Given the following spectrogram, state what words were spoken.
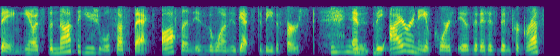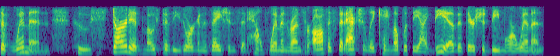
thing. You know it's the not the usual suspect often is the one who gets to be the 1st Mhm. and the irony, of course, is that it has been progressive women who started most of these organizations that help women run for office that actually came up with the idea that there should be more women,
